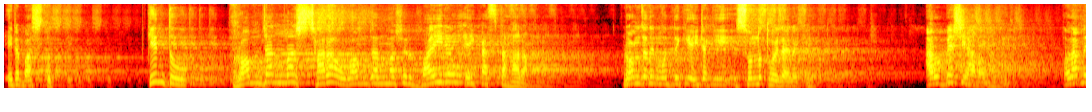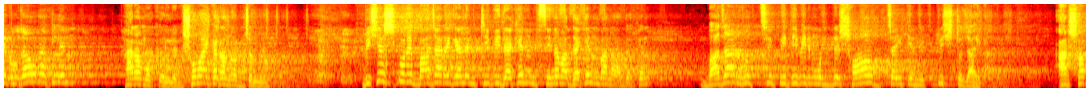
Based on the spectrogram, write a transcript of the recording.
এটা বাস্তব। কিন্তু রমজান মাস ছাড়াও রমজান মাসের বাইরেও এই কাজটা হারাম। রমজানের মধ্যে কি এইটা কি সন্ন্যত হয়ে যায় নাকি? আরও বেশি হারাম হয়ে তাহলে আপনি রোজাও রাখলেন, হারামও করলেন, সময় কাটানোর জন্য। বিশেষ করে বাজারে গেলেন, টিভি দেখেন, সিনেমা দেখেন বা না দেখেন, বাজার হচ্ছে পৃথিবীর মধ্যে সব চাইতে নিকৃষ্ট জায়গা। আর সব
